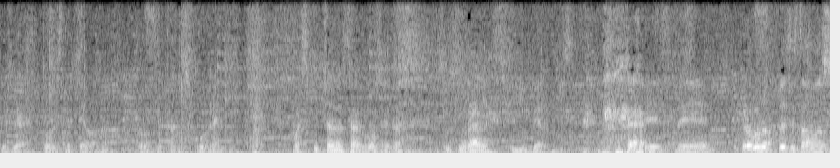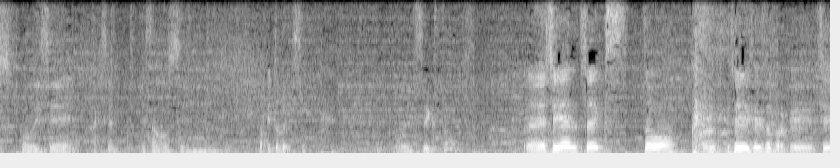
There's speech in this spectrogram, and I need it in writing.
pues ver todo este pedo, ¿no? Todo lo que transcurre aquí Pues escuchar nuestras voces susurrales. y vernos. este, pero bueno, pues estamos, como dice Axel, estamos en ¿qué capítulo es? ¿Como el sexto? Eh, sí, el sexto. sí, sexto porque sí,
